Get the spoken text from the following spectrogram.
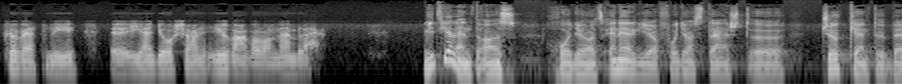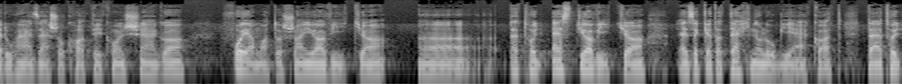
követni ilyen gyorsan nyilvánvalóan nem lehet. Mit jelent az, hogy az energiafogyasztást csökkentő beruházások hatékonysága folyamatosan javítja tehát hogy ezt javítja ezeket a technológiákat. Tehát, hogy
